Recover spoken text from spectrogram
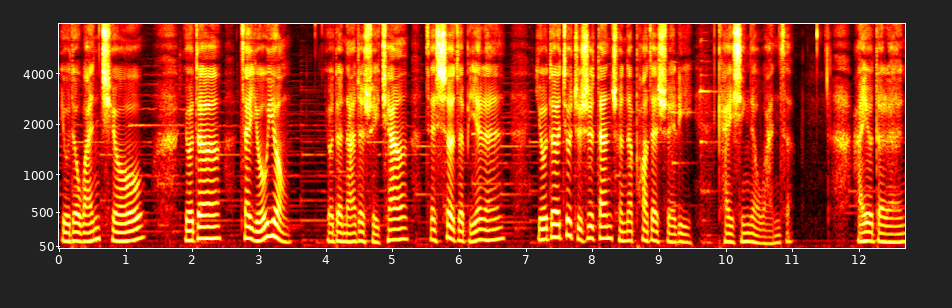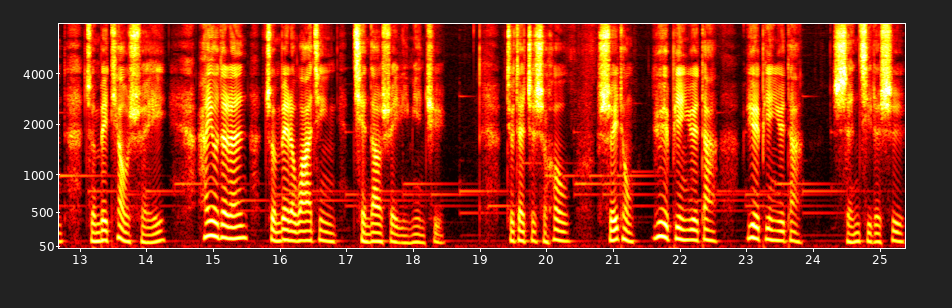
有的玩球，有的在游泳。有的拿着水枪在射着别人，有的就只是单纯的泡在水里开心的玩着，还有的人准备跳水，还有的人准备了蛙镜潜到水里面去。就在这时候，水桶越变越大，越变越大。神奇的是，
